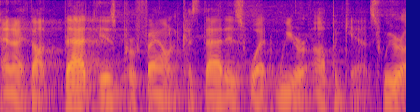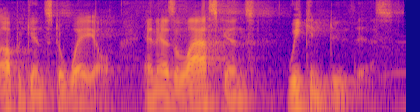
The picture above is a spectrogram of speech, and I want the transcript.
And I thought that is profound because that is what we are up against. We are up against a whale. And as Alaskans, we can do this.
